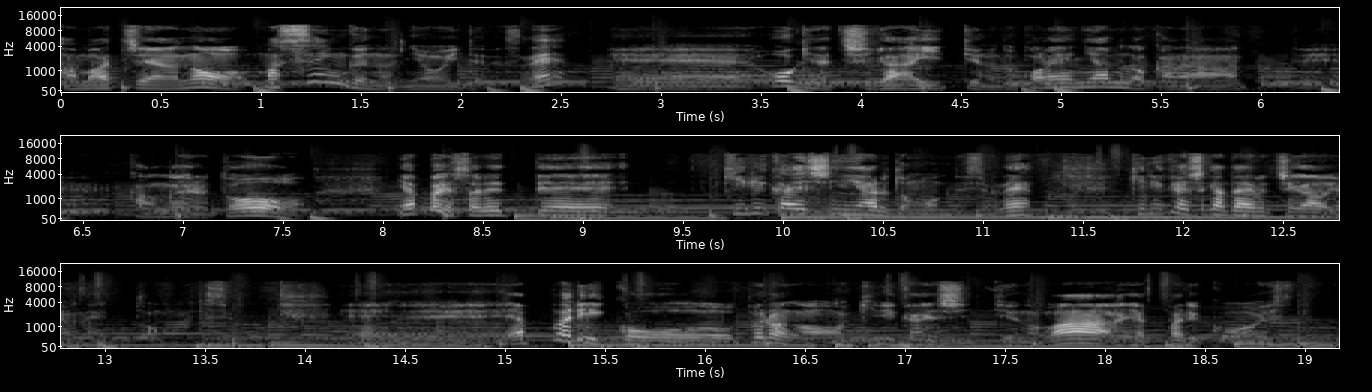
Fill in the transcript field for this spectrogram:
アマチュアの、まあ、スイングにおいてですね、えー、大きな違いっていうのとこの辺にあるのかなって考えると、やっぱりそれって切り返しにあると思うんですよね。切り返しがだいぶ違うよねと思うんですよ。えー、やっぱりこう、プロの切り返しっていうのは、やっぱりこう、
